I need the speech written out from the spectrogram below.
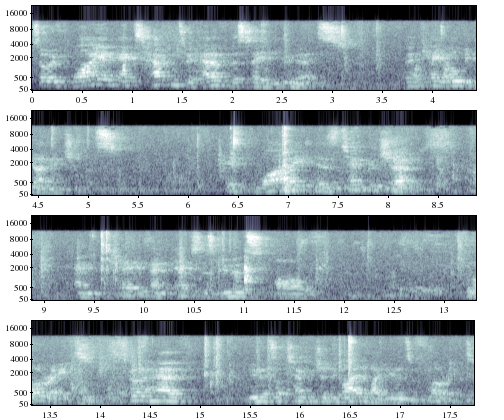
So if y and x happen to have the same units, then k will be dimensionless. If y is temperature and k and x is units of flow rate, it's going to have units of temperature divided by units of flow rate.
